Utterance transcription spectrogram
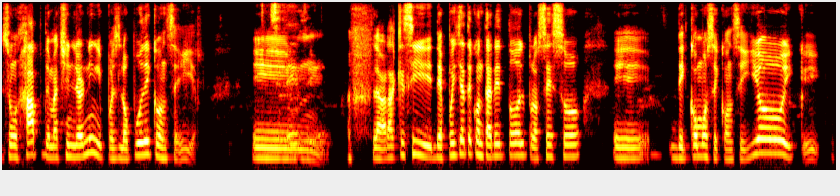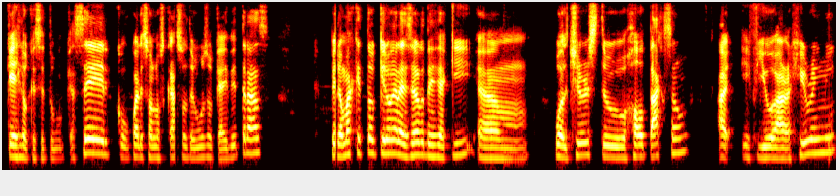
es un hub de Machine Learning y pues lo pude conseguir. Y, la verdad que sí, después ya te contaré todo el proceso eh, de cómo se consiguió y, y, qué es lo que se tuvo que hacer, cuáles son los casos de uso que hay detrás. Pero más que todo quiero agradecer desde aquí, um, well, cheers to Hall Paxson, if you are hearing me.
